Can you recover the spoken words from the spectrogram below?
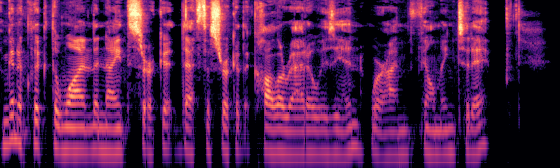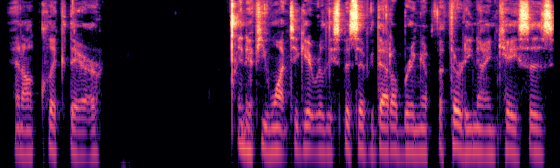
I'm going to click the one, the Ninth Circuit. That's the circuit that Colorado is in, where I'm filming today. And I'll click there. And if you want to get really specific, that'll bring up the 39 cases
